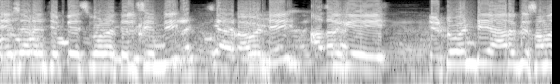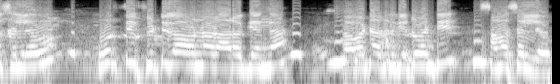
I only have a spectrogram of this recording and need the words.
చేశాడని చెప్పేసి కూడా తెలిసింది. కాబట్టి అతనికి ఎటువంటి ఆరోగ్య సమస్యలు లేవు. పూర్తి ఫిట్గా ఉన్నాడు ఆరోగ్యంగా. కాబట్టి అతనికి ఎటువంటి సమస్యలు లేవు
